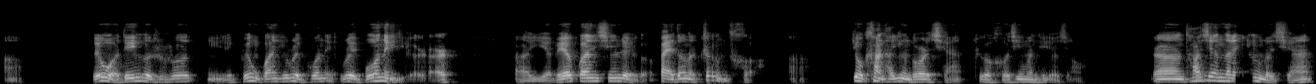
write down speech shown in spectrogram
啊，所以我第一个是说你不用关心瑞波那瑞波那几个人儿，呃，也别关心这个拜登的政策啊。就看他印多少钱，这个核心问题就行了。嗯，他现在印的钱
